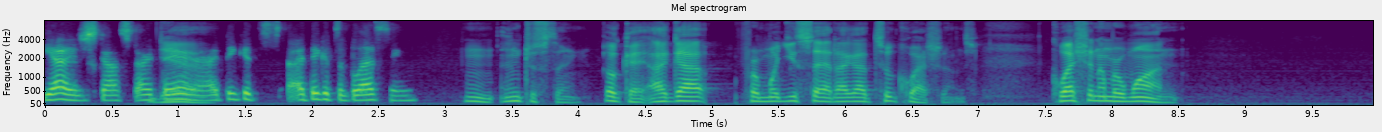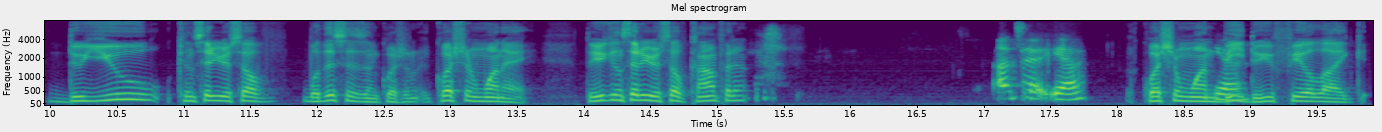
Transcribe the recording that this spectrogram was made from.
yeah, you just gotta start there. I think it's I think it's a blessing. Hmm, interesting. Okay, I got from what you said, I got two questions. Question number one: Do you consider yourself? Well, this isn't question. Question one A: Do you consider yourself confident? I'd say yeah. Question one B: Yeah. Do you feel like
